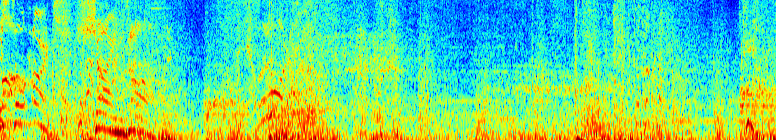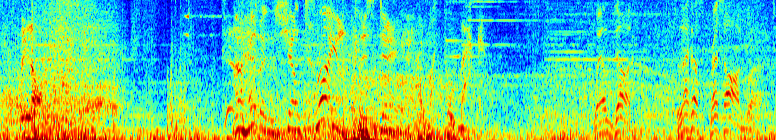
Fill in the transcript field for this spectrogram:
Crystal Arch shines on. The heavens shall triumph this day. I must pull back. Well done. Let us press onward.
